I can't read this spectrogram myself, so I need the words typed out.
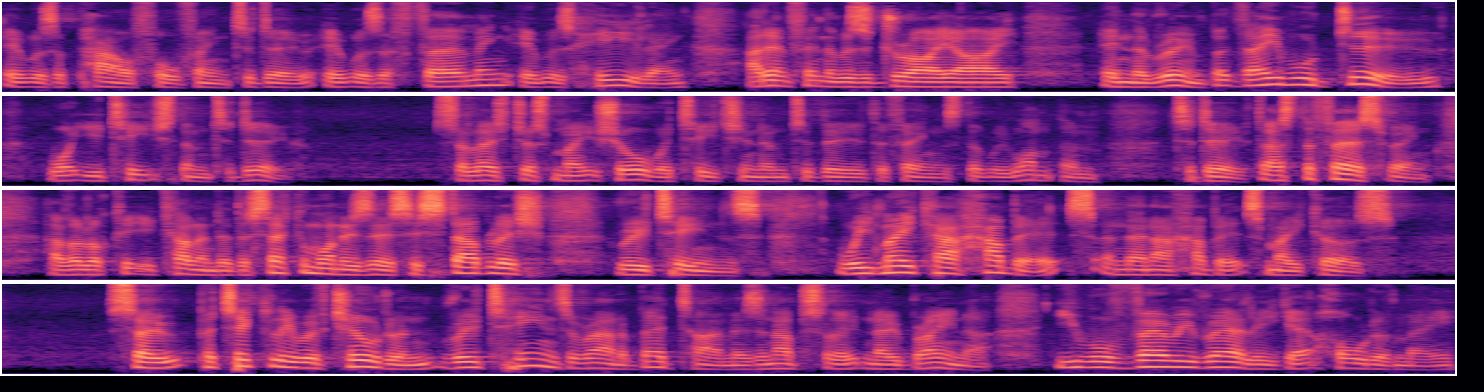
it was a powerful thing to do. It was affirming, it was healing. I don't think there was a dry eye in the room, but they will do what you teach them to do. So let's just make sure we're teaching them to do the things that we want them to do. That's the first thing. Have a look at your calendar. The second one is this establish routines. We make our habits, and then our habits make us. So, particularly with children, routines around a bedtime is an absolute no brainer. You will very rarely get hold of me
